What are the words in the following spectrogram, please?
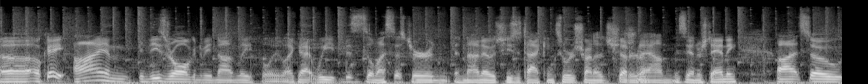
Uh, okay, I am. These are all going to be non-lethal. Like I, we, this is still my sister, and, and I know she's attacking, so we're just trying to shut her down. Is the understanding? Uh, so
